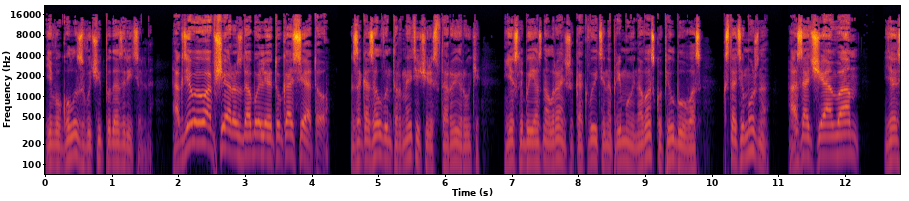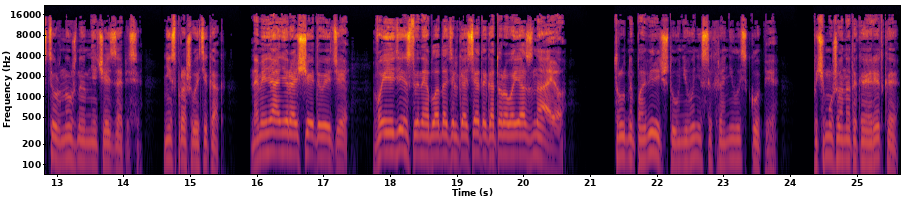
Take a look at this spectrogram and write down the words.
Его голос звучит подозрительно. «А где вы вообще раздобыли эту кассету?» «Заказал в интернете через вторые руки. Если бы я знал раньше, как выйти напрямую на вас, купил бы у вас. Кстати, можно?» «А зачем вам?» Я стер нужную мне часть записи. Не спрашивайте как. На меня не рассчитывайте. Вы единственный обладатель кассеты, которого я знаю. Трудно поверить, что у него не сохранилась копия. Почему же она такая редкая?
